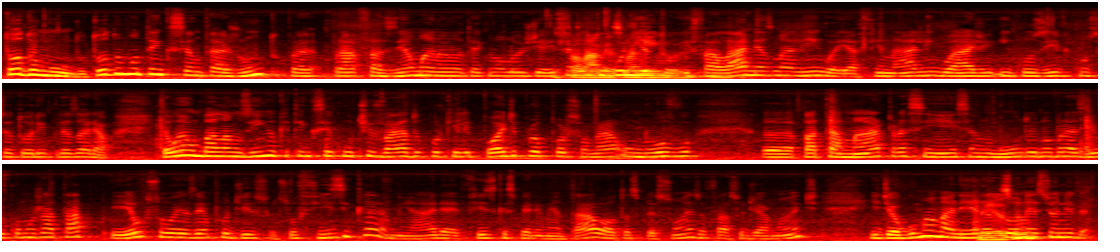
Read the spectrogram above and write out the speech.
todo mundo. Todo mundo tem que sentar junto para fazer uma nanotecnologia. Isso é muito bonito. Língua. E falar a mesma língua e afinar a linguagem, inclusive com o setor empresarial. Então é um balãozinho que tem que ser cultivado porque ele pode proporcionar um novo uh, patamar para a ciência no mundo e no Brasil, como já está. Eu sou exemplo disso. Eu sou física, minha área é física experimental, altas pressões, eu faço diamante e de alguma maneira estou nesse universo.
